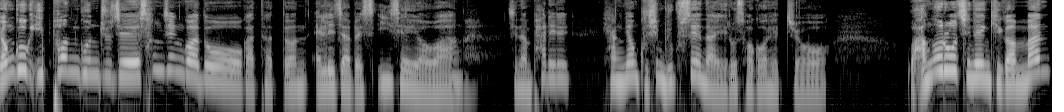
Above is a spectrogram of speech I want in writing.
영국 입헌군 주제의 상징과도 같았던 엘리자베스 2세 여왕. 지난 8일 향년 96세 나이로 서거했죠. 왕으로 지낸 기간만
